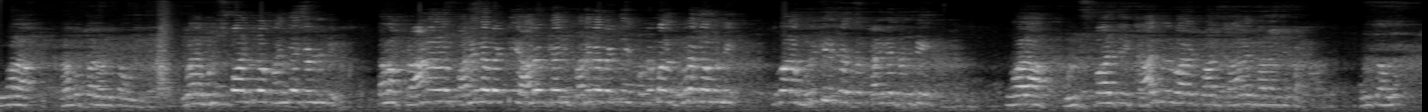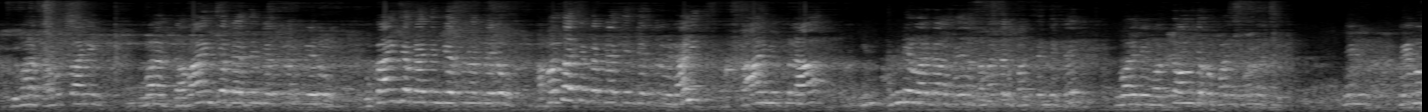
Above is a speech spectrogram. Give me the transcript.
ఇవాళ ప్రభుత్వాలు అడుగుతూ ఉంది. ఇవాళ మున్సిపాలిటీలో పనిచేసే ఉంది తమ ప్రాణాలను పనంగా పెట్టి ఆరోగ్యాన్ని పనంగా పెట్టి కుటుంబాలు దూరంగా ఉండి ఇవాళ మురికి కలిగేటువంటి ఇవాళ మున్సిపాలిటీ కార్మికులు వారికి వారి కారణం కాదని చెప్పారు ఉంటాము ఇవాళ ప్రభుత్వాన్ని ఇవాళ దబాయించే ప్రయత్నం చేస్తున్నారు మీరు ఉకాయించే ప్రయత్నం చేస్తున్నారు మీరు అబద్ధాలు చెప్పే ప్రయత్నం చేస్తున్నారు కానీ కార్మికుల అన్ని వర్గాల ప్రజల సమస్యలు పరిశీలిస్తే ఇవాళ మేము మొత్తం ఉంటే ఒక వచ్చింది నేను మేము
